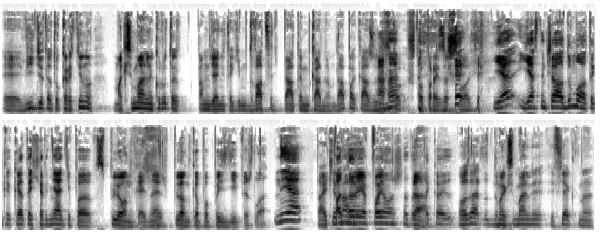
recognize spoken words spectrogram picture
видит эту картину, максимально круто, там, где они таким 25-м кадром, да, показывают, Ага. что, что произошло. Я, я сначала думал, это какая-то херня, типа, с пленкой, знаешь, пленка по пизди пришла. Не, Так и потом надо. я понял, что это Да, такое... вот это максимально эффектно.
